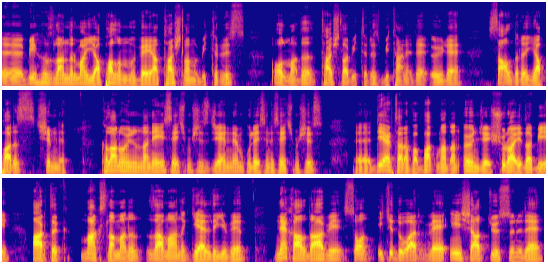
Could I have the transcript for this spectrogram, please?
Ee, bir hızlandırma yapalım mı veya taşla mı bitiririz? Olmadı taşla bitiririz. Bir tane de öyle saldırı yaparız. Şimdi klan oyununda neyi seçmişiz? Cehennem Kulesi'ni seçmişiz. Ee, diğer tarafa bakmadan önce şurayı da bir artık maxlamanın zamanı geldi gibi. Ne kaldı abi? Son iki duvar ve inşaatçı üstünü de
